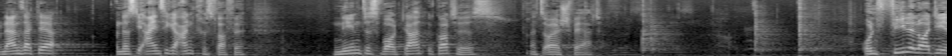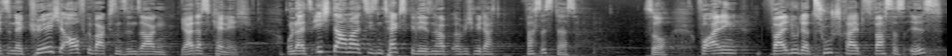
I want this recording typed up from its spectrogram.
Und dann sagt er, und das ist die einzige Angriffswaffe, nehmt das Wort Gottes als euer Schwert. Und viele Leute, die jetzt in der Kirche aufgewachsen sind, sagen, ja, das kenne ich. Und als ich damals diesen Text gelesen habe, habe ich mir gedacht, was ist das? So, vor allen Dingen, weil du dazu schreibst, was das ist,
